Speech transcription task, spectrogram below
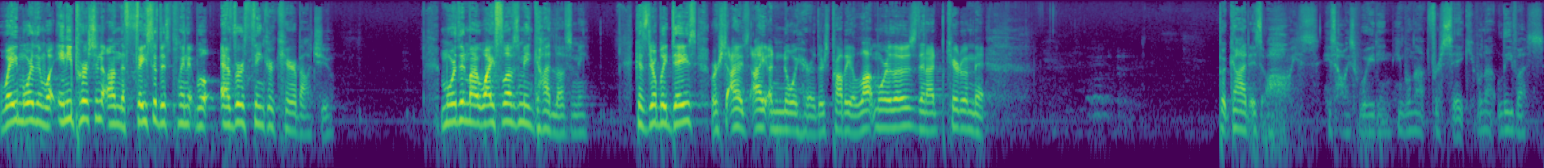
Way more than what any person on the face of this planet will ever think or care about you. More than my wife loves me, God loves me. Because there'll be days where I, I annoy her. There's probably a lot more of those than I'd care to admit. But God is always He's always waiting. He will not forsake, He will not leave us.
